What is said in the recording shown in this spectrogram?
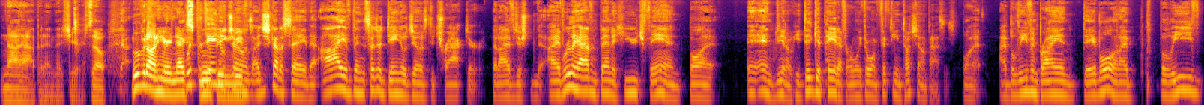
not happening this year. So moving on here. Next with the grouping. Daniel Jones, I just got to say that I have been such a Daniel Jones detractor that I've just I really haven't been a huge fan. But and, and, you know he did get paid after only throwing 15 touchdown passes. But I believe in Brian Daboll, and I believe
